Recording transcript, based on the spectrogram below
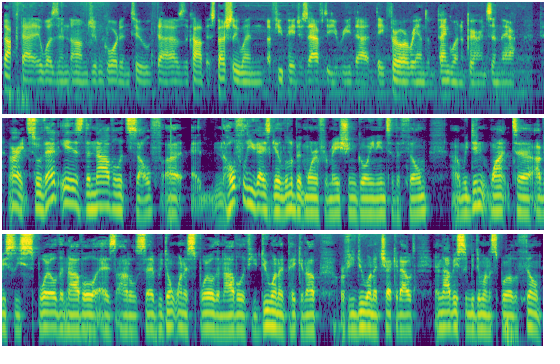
shocked that it wasn't um, Jim Gordon too that was the cop, especially when a few pages after you read that they throw a random penguin appearance in there. All right, so that is the novel itself. Uh, hopefully, you guys get a little bit more information going into the film. Uh, we didn't want to obviously spoil the novel, as Adil said. We don't want to spoil the novel if you do want to pick it up or if you do want to check it out. And obviously, we didn't want to spoil the film.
